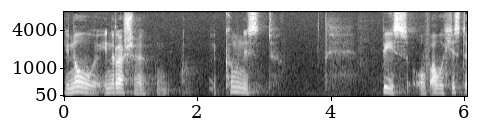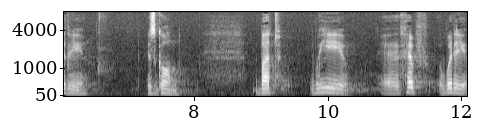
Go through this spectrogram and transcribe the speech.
You know, in Russia, communist piece of our history is gone. But we uh, have a very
